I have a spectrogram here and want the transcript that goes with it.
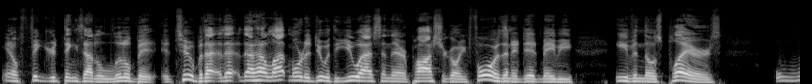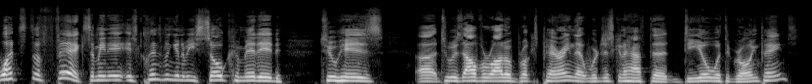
you know figured things out a little bit too, but that, that that had a lot more to do with the U.S. and their posture going forward than it did maybe even those players. What's the fix? I mean, is Klinsmann going to be so committed to his uh, to his Alvarado Brooks pairing that we're just going to have to deal with the growing pains?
